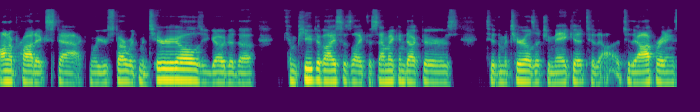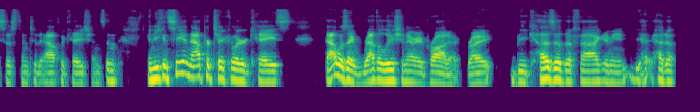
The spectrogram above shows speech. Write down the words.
on a product stack where you start with materials you go to the compute devices like the semiconductors to the materials that you make it to the to the operating system to the applications and and you can see in that particular case, that was a revolutionary product, right? Because of the fact, I mean, had a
